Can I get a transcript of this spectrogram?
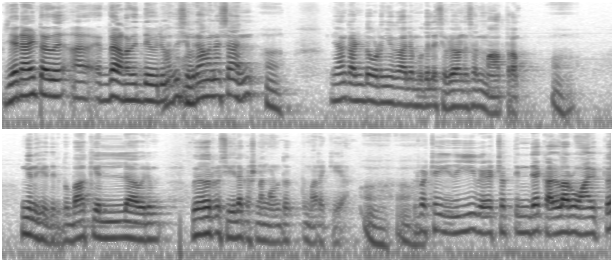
വിജയനായിട്ടത് എന്താണ് അതിന്റെ ഒരു അത് ശിവരാമനശാൻ ഞാൻ കണ്ടു തുടങ്ങിയ കാലം മുതൽ ശിവരാമനശാൻ മാത്രം ഇങ്ങനെ ചെയ്തിരുന്നു. ബാക്കി എല്ലാവരും വേറൊരു ശീലകഷ്ണം കൊണ്ട് മറയ്ക്കുക. ഒരു പക്ഷേ ഇത് ഈ വേഷത്തിന്റെ കളറുമായിട്ട്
